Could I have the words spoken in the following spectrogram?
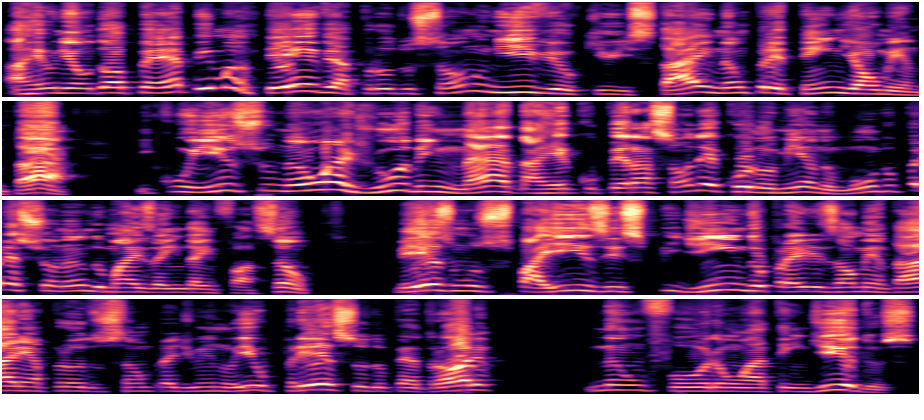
a reunião da OPEP manteve a produção no nível que está e não pretende aumentar. E com isso não ajuda em nada a recuperação da economia no mundo, pressionando mais ainda a inflação mesmo os países pedindo para eles aumentarem a produção para diminuir o preço do petróleo, não foram atendidos.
